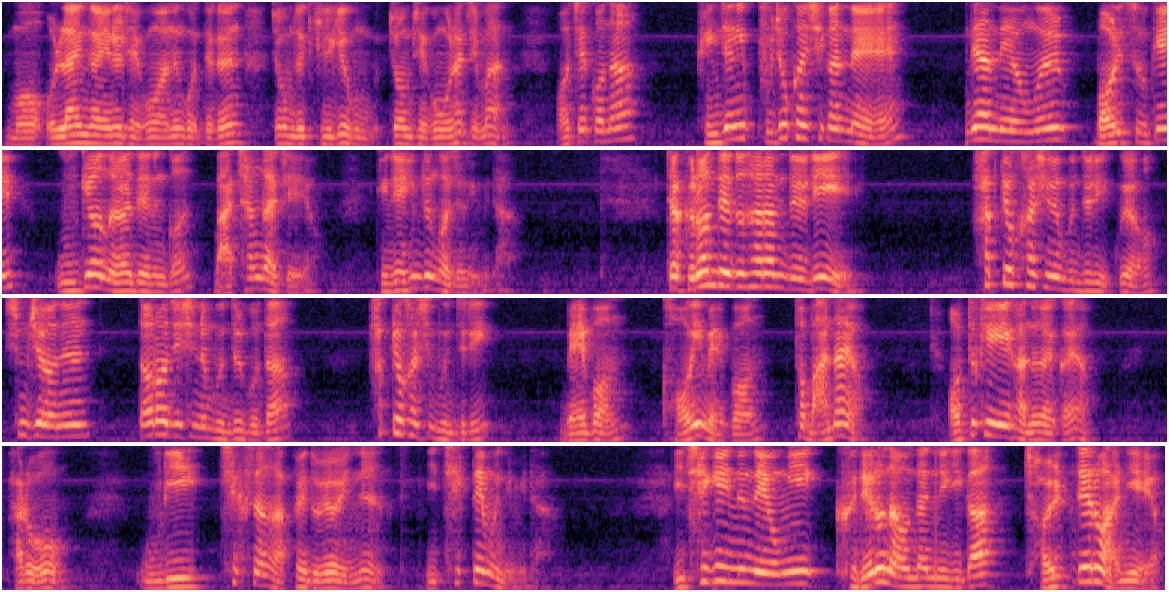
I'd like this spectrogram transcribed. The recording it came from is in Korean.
뭐 온라인 강의를 제공하는 곳들은 조금 더 길게 공부, 좀 제공을 하지만 어쨌거나 굉장히 부족한 시간 내에 방대한 내용을 머릿속에 우겨 넣어야 되는 건 마찬가지예요. 굉장히 힘든 과정입니다. 자, 그런데도 사람들이 합격하시는 분들이 있고요. 심지어는 떨어지시는 분들보다 합격하신 분들이 매번, 거의 매번 더 많아요. 어떻게 이게 가능할까요? 바로 우리 책상 앞에 놓여 있는 이 책 때문입니다. 이 책에 있는 내용이 그대로 나온다는 얘기가 절대로 아니에요.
